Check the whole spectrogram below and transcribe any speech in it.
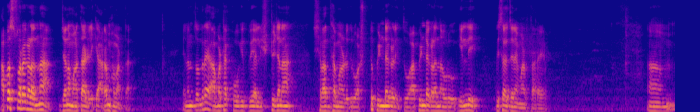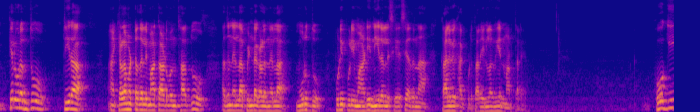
ಅಪಸ್ವರಗಳನ್ನು ಜನ ಮಾತಾಡಲಿಕ್ಕೆ ಆರಂಭ ಮಾಡ್ತಾರೆ. ಏನಂತಂದರೆ, ಆ ಮಠಕ್ಕೆ ಹೋಗಿದ್ವಿ, ಅಲ್ಲಿ ಇಷ್ಟು ಜನ ಶ್ರಾದ್ದ ಮಾಡಿದ್ರು, ಅಷ್ಟು ಪಿಂಡಗಳಿತ್ತು. ಆ ಪಿಂಡಗಳನ್ನು ಅವರು ಇಲ್ಲಿ ವಿಸರ್ಜನೆ ಮಾಡ್ತಾರೆ. ಕೆಲವರಂತೂ ತೀರಾ ಕೆಳಮಟ್ಟದಲ್ಲಿ ಮಾತಾಡುವಂಥದ್ದು ಅದನ್ನೆಲ್ಲ ಪಿಂಡಗಳನ್ನೆಲ್ಲ ಮುರಿದು ಪುಡಿ ಪುಡಿ ಮಾಡಿ ನೀರಲ್ಲಿ ಸೇರಿಸಿ ಅದನ್ನು ಕಾಲುವೆಗೆ ಹಾಕಿಬಿಡ್ತಾರೆ. ಇಲ್ಲ ಏನು ಮಾಡ್ತಾರೆ? ಹೋಗಿ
